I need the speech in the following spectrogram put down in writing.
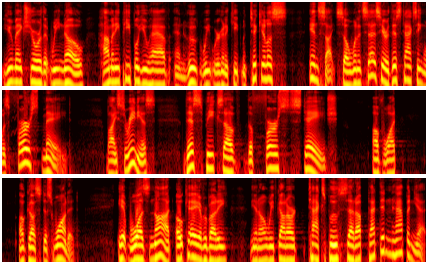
you make sure that we know how many people you have and who we, we're going to keep meticulous insight. So when it says here, this taxing was first made by Cyrenius, this speaks of the first stage of what Augustus wanted. It was not, okay, everybody, you know, we've got our tax booth set up. That didn't happen yet.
